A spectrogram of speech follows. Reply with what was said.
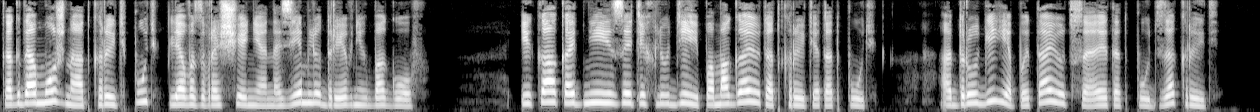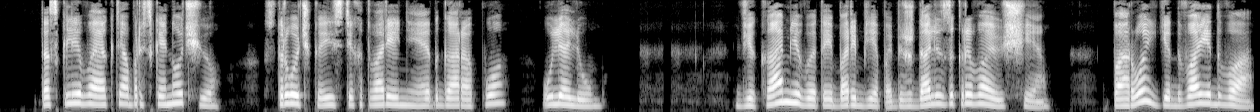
когда можно открыть путь для возвращения на землю древних богов. И как одни из этих людей помогают открыть этот путь, а другие пытаются этот путь закрыть. Тоскливой октябрьской ночью строчка из стихотворения Эдгара По «Улялюм». Веками в этой борьбе побеждали закрывающие, порой едва-едва.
